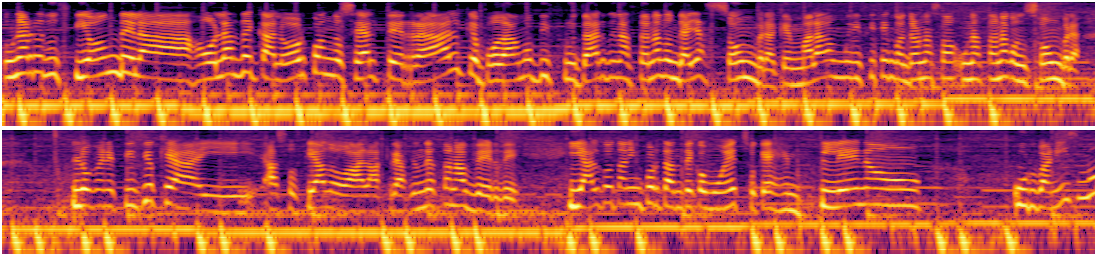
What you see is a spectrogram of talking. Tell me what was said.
una reducción de las olas de calor cuando sea el terral, que podamos disfrutar de una zona donde haya sombra, que en Málaga es muy difícil encontrar una, zona con sombra. Los beneficios que hay asociados a la creación de zonas verdes y algo tan importante como esto, que es en pleno urbanismo,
